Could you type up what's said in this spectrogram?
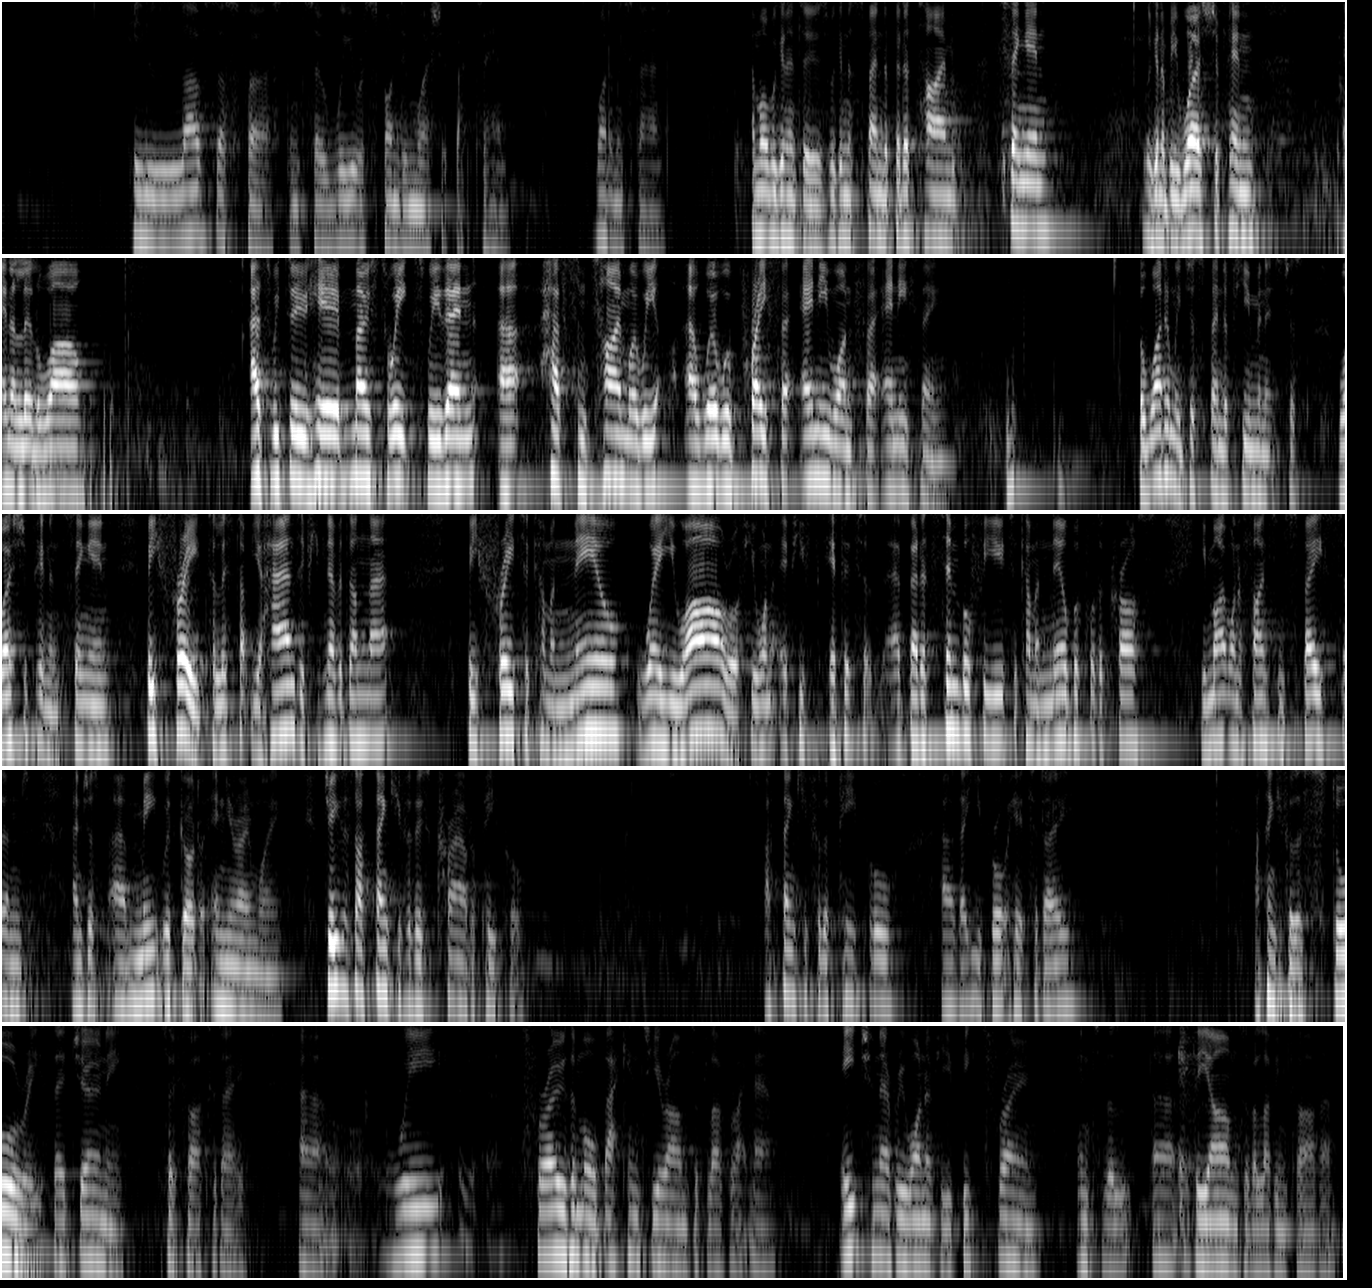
He loves us first, and so we respond in worship back to Him. Why don't we stand? And what we're going to do is we're going to spend a bit of time singing. We're going to be worshiping in a little while. As we do here most weeks, we then uh, have some time where, we, uh, where we'll pray for anyone for anything. But why don't we just spend a few minutes just worshiping and singing? Be free to lift up your hands if you've never done that. Be free to come and kneel where you are, or if, you want, if, you, if it's a, a better symbol for you to come and kneel before the cross, you might want to find some space and, and just uh, meet with God in your own way. Jesus, I thank you for this crowd of people. I thank you for the people uh, that you brought here today. I thank you for the stories, their journey so far today. Uh, we throw them all back into your arms of love right now. Each and every one of you be thrown into the, the, the arms of a loving Father.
